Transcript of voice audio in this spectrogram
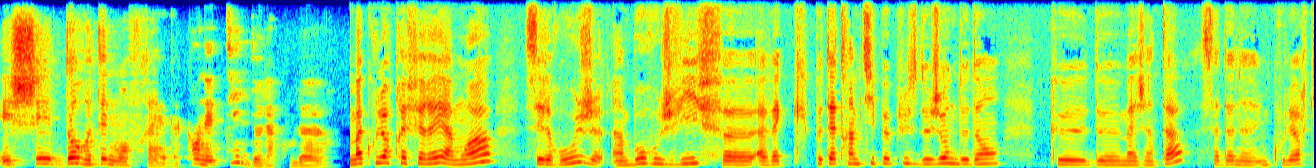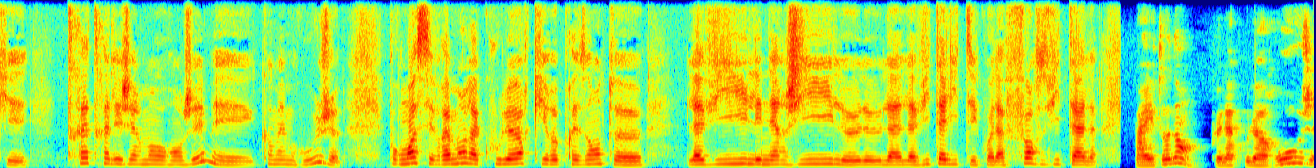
Et chez Dorothée de Montfred, qu'en est-il de la couleur? Ma couleur préférée à moi, c'est le rouge, un beau rouge vif euh, avec peut-être un petit peu plus de jaune dedans que de magenta. Ça donne une couleur qui est très très légèrement orangée, mais quand même rouge. Pour moi, c'est vraiment la couleur qui représente euh, la vie, l'énergie, la, vitalité, quoi, la force vitale. Pas étonnant que la couleur rouge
